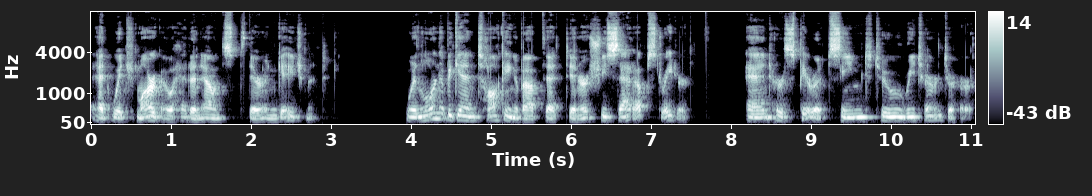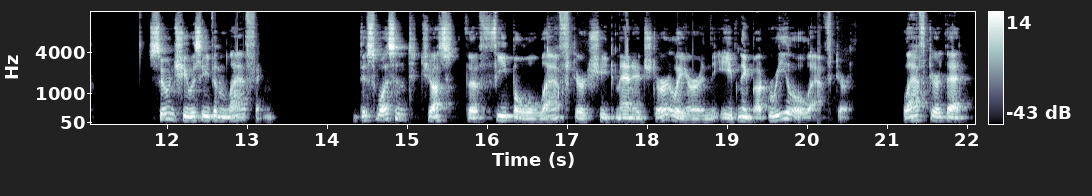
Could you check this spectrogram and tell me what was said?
at which Margot had announced their engagement. When Lorna began talking about that dinner, she sat up straighter, and her spirit seemed to return to her. Soon she was even laughing. This wasn't just the feeble laughter she'd managed earlier in the evening, but real laughter. Laughter that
